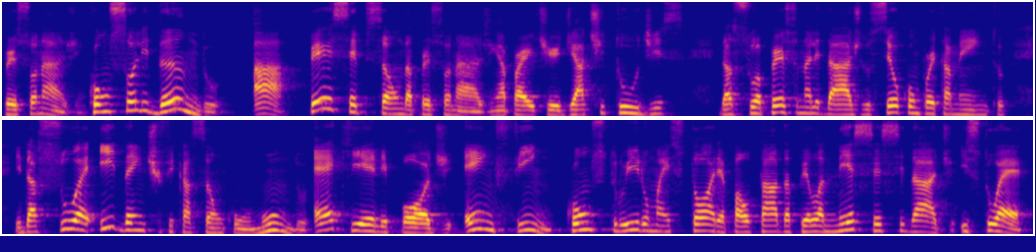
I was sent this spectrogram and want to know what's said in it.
personagem, consolidando a percepção da personagem a partir de atitudes, da sua personalidade, do seu comportamento e da sua identificação com o mundo, é que ele pode, enfim, construir uma história pautada pela necessidade. Isto é,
